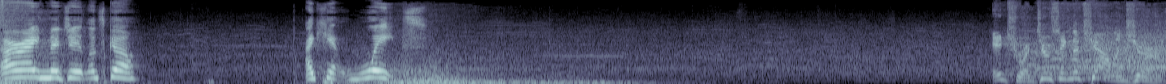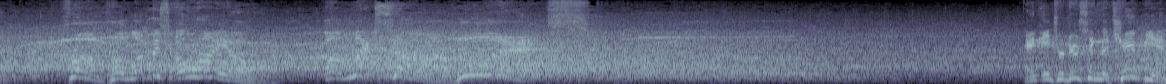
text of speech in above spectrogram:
All right, midget, let's go. I can't wait. Introducing the challenger from Columbus, Ohio, Alexa Bliss. And introducing the champion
